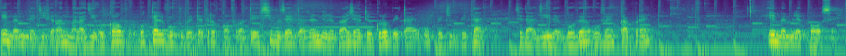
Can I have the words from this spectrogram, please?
Et même les différentes maladies auxquelles vous pouvez être confronté si vous êtes dans un élevage de gros bétail ou petit bétail, c'est-à-dire les bovins, ovins, caprins et même les porcins.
